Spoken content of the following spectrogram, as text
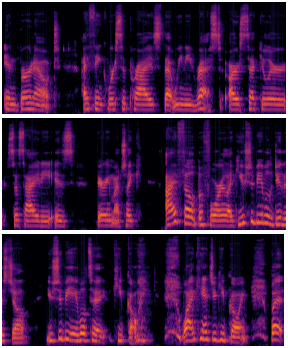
in burnout I think we're surprised that we need rest. Our secular society is very much like I felt before, like, you should be able to do this, Jill. You should be able to keep going. Why can't you keep going? But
